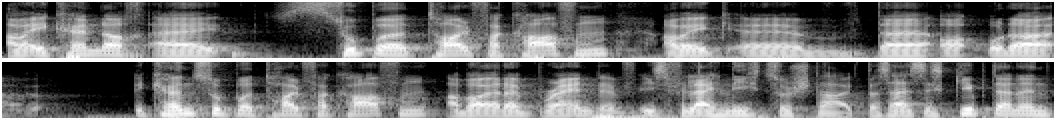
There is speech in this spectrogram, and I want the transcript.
Aber ihr könnt auch äh, super toll verkaufen, aber äh, da, oder ihr könnt super toll verkaufen, aber eure Brand ist vielleicht nicht so stark. Das heißt, es gibt einen,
